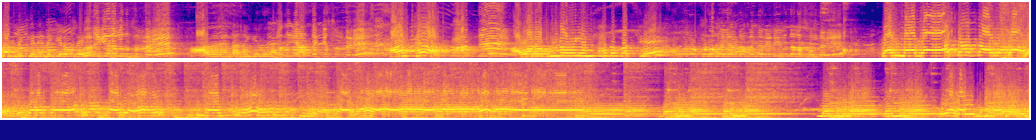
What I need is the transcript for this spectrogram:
ನಂಬಿಕೆ ನಿನಗಿರುವುದೇ ನನಗಿರುವುದು ಸುಂದರಿ ಆದರೆ ನನಗಿಲ್ಲ ಅದು ಯಾತಕ್ಕೆ ಸುಂದರಿ ಕಾಂತ ಕಾಂತೆ ಅವರ ಗುಣವು ಎಂಥದ್ದು ಗೊತ್ತೇ ಅವರ ಗುಣವ ಎಲ್ಲ ಮುಂದೆ ನಡೆಯುವುದಲ್ಲ ಸುಂದರಿ ಕನ್ನಡ ಆಟಗಾರ ಕನ್ನಡ ಆಟಗಾರ ನನ್ನ ಪ್ರಿಯಕರ. ನನ್ನ ನನ್ನ ನನ್ನ ನನ್ನ ಓ ಭಾರತ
